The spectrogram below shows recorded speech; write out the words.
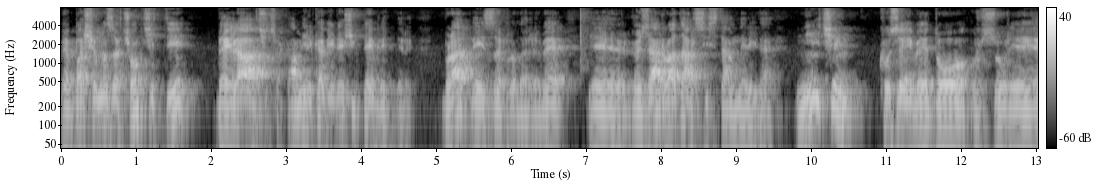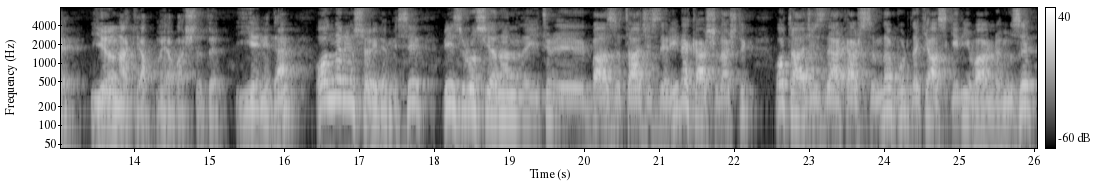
ve başımıza çok ciddi bela açacak. Amerika Birleşik Devletleri, Bradley zırhlıları ve e, özel radar sistemleriyle niçin Kuzey ve Doğu Suriye'ye yığınak yapmaya başladı yeniden? Onların söylemesi biz Rusya'nın e, bazı tacizleriyle karşılaştık. O tacizler karşısında buradaki askeri varlığımızı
